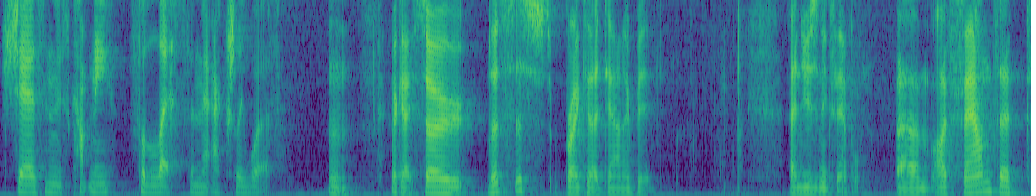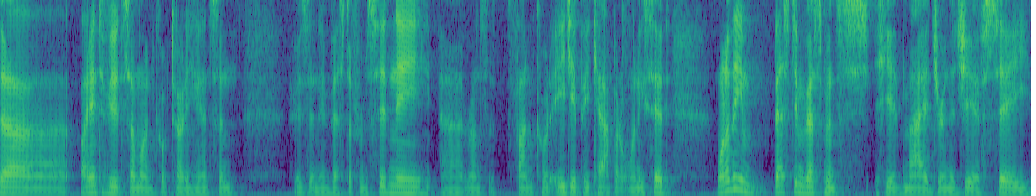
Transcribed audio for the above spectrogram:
shares in this company for less than they're actually worth. Mm. Okay, so let's just break that down a bit and use an example. Um, I found that uh, I interviewed someone called Tony Hansen, who's an investor from Sydney, uh, runs a fund called EGP Capital, and he said one of the best investments he had made during the GFC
